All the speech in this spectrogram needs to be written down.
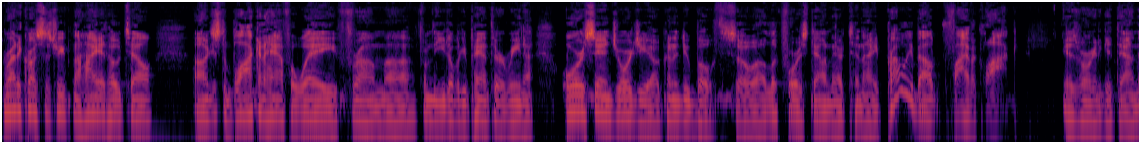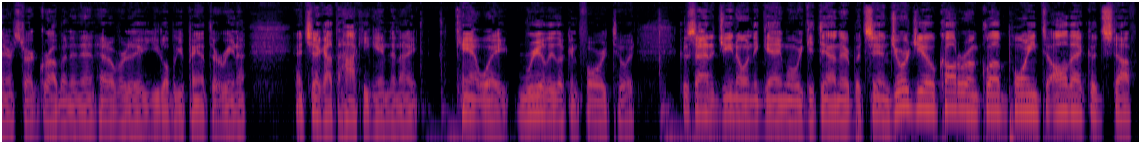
right across the street from the Hyatt Hotel, uh, just a block and a half away from uh, from the UW Panther Arena, or San Giorgio. Going to do both. So uh, look for us down there tonight, probably about five o'clock is when we're going to get down there and start grubbing, and then head over to the UW Panther Arena and check out the hockey game tonight. Can't wait. Really looking forward to it. Because I had a Gino in the gang when we get down there. But San Giorgio, Calderone Club, Point, all that good stuff.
